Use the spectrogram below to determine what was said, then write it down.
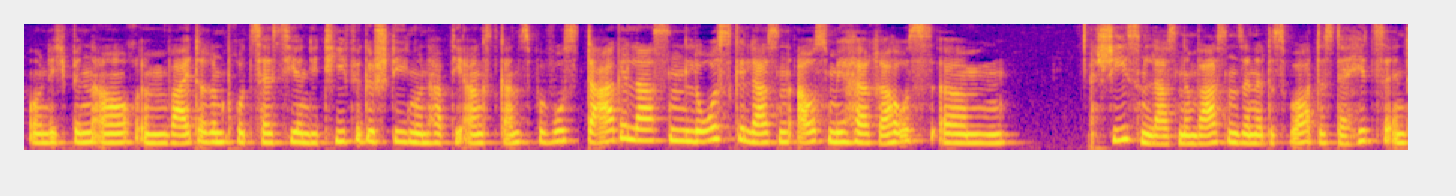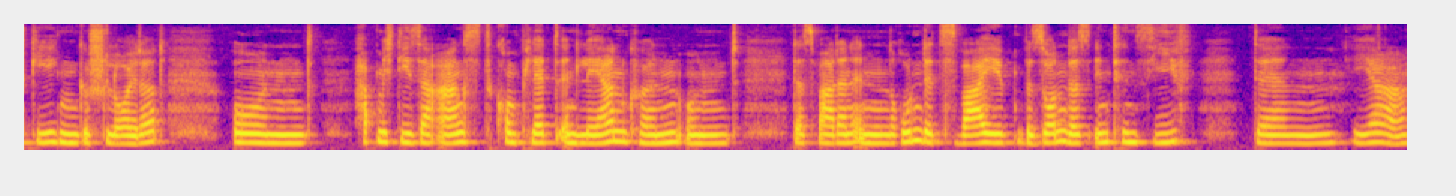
Und ich bin auch im weiteren Prozess hier in die Tiefe gestiegen und habe die Angst ganz bewusst dagelassen, losgelassen, aus mir heraus ähm, schießen lassen, im wahrsten Sinne des Wortes, der Hitze entgegengeschleudert. Und habe mich dieser Angst komplett entleeren können. Und das war dann in Runde zwei besonders intensiv denn ja,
